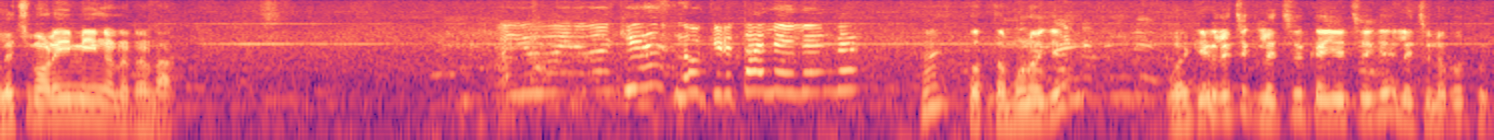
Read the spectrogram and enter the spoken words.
ലച്ചുമോളെ ഈ മീൻ കണ്ടിട്ടുണ്ടോ? കൊത്തമ്പൂ നോക്കി നോക്കി ലച്ച് ലച്ച് കൈ വെച്ചേക്ക് ലച്ചിനെ കൊത്തും.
